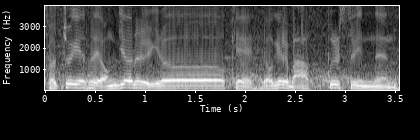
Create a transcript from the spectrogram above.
저쪽에서 연결을 이렇게 여기를 막을 수 있는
